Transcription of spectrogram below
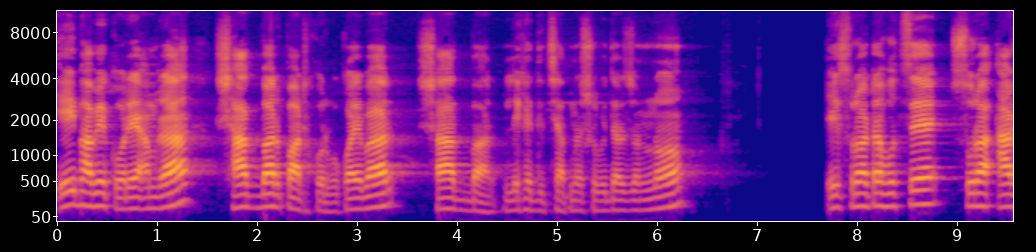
এইভাবে করে আমরা সাতবার পাঠ করব। কয়বার? সাতবার। লিখে দিচ্ছি আপনার সুবিধার জন্য। এই সূরাটা হচ্ছে সূরা আর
